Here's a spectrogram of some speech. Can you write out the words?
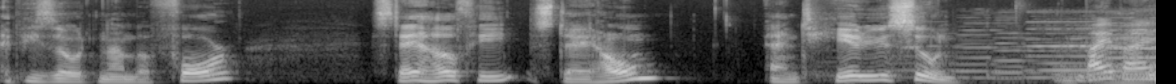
Episode number four. Stay healthy, stay home, and hear you soon. Bye bye.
